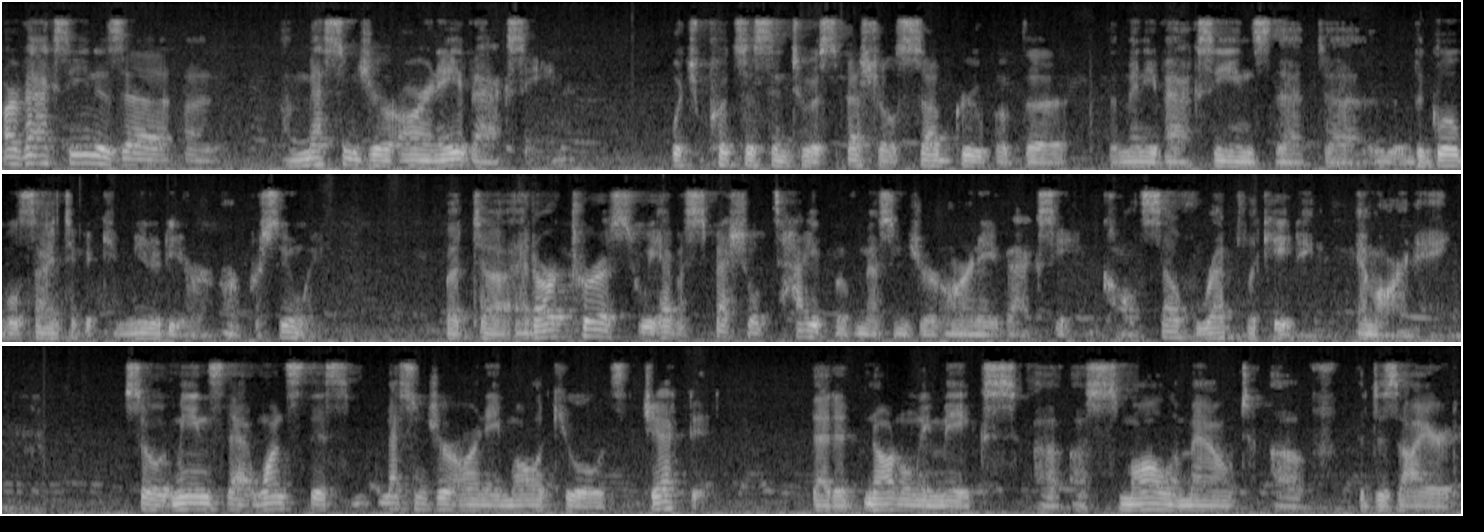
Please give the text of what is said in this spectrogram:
our vaccine is a, a, a, messenger RNA vaccine, which puts us into a special subgroup of the, the many vaccines that uh, the global scientific community are, are pursuing. But uh, at Arcturus, we have a special type of messenger RNA vaccine called self replicating mRNA. So it means that once this messenger RNA molecule is injected, that it not only makes a, a small amount of the desired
